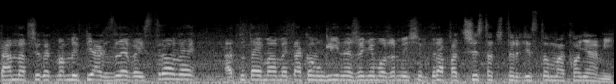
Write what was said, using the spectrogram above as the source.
Tam na przykład mamy piach z lewej strony, a tutaj mamy taką glinę, że nie możemy się wdrapać 340 koniami.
